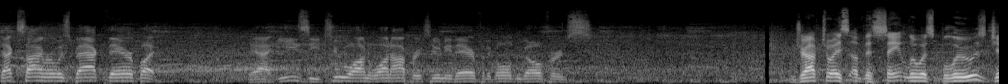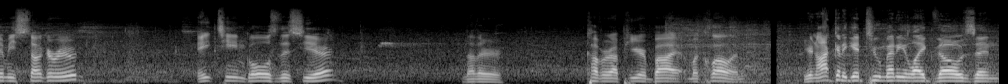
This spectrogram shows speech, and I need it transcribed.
Dexheimer was back there, but yeah, easy two on one opportunity there for the Golden Gophers. Draft choice of the St. Louis Blues, Jimmy Snuggerud. 18 goals this year. Another cover up here by McClellan. You're not going to get too many like those, and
